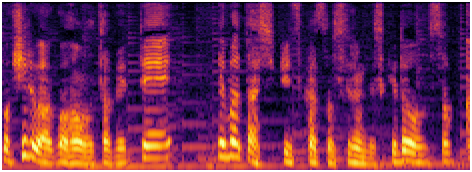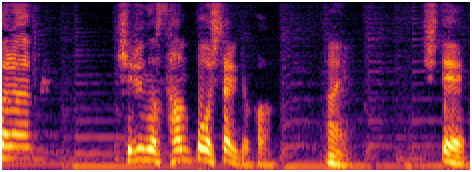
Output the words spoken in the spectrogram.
お昼はご飯を食べて、で、また執筆活動するんですけど、そこから昼の散歩をしたりとかはい。して、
